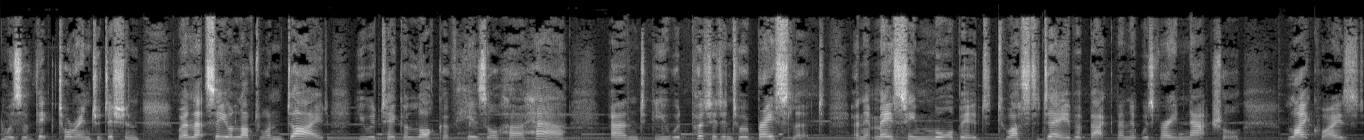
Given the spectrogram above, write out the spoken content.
was a Victorian tradition where, let's say, your loved one died, you would take a lock of his or her hair and you would put it into a bracelet. And it may seem morbid to us today, but back then it was very natural. Likewise,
